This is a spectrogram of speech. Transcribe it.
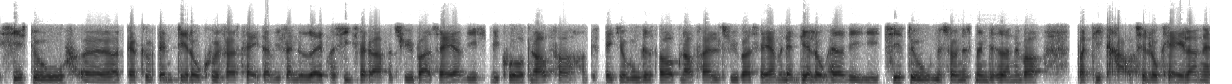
i sidste uge, øh, og der, den dialog kunne vi først have, da vi fandt ud af præcis, hvad det var for typer af sager, vi, vi kunne åbne op for, og vi fik jo mulighed for at åbne op for alle typer af sager. Men den dialog havde vi i sidste uge med sundhedsmyndighederne, hvor, hvor de krav til lokalerne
